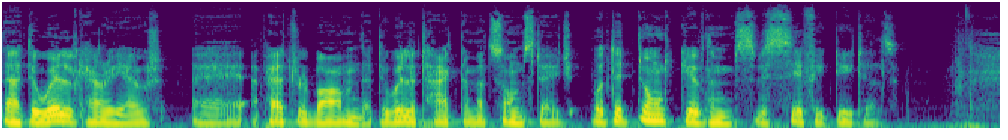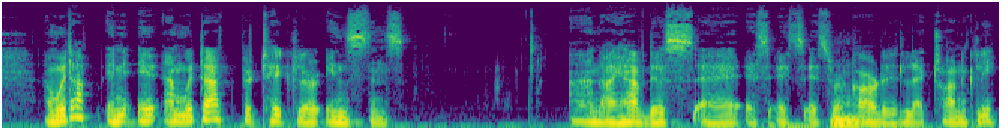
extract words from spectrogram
that they will carry out uh, a petrol bomb, that they will attack them at some stage, but they don't give them specific details. And with that, in, in, and with that particular instance, and I have this, uh, it's, it's, it's mm. recorded electronically.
